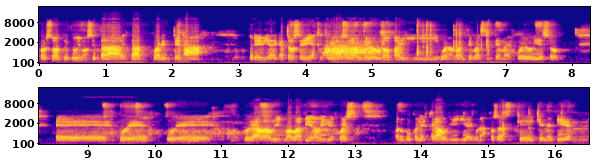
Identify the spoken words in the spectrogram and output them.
por suerte tuvimos esta, esta cuarentena previa de 14 días que estuvimos solamente en Europa y, bueno, con el tema del sistema de juego y eso eh, pude, pude, pude agarrar ritmo rápido y después con un poco el scrum y, algunas cosas que, que, me piden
